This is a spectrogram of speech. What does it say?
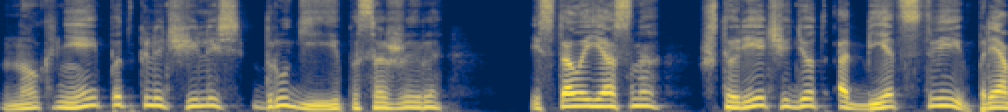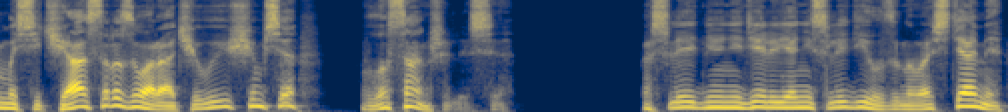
Но к ней подключились другие пассажиры, и стало ясно, что речь идет о бедствии, прямо сейчас разворачивающемся в Лос-Анджелесе. Последнюю неделю я не следил за новостями,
